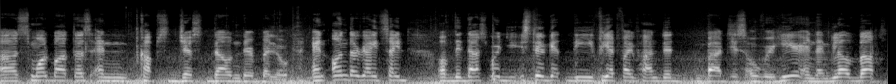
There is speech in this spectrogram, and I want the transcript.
uh, small bottles and cups just down there below. And on the right side of the dashboard you still get the Fiat 500 badges over here and then glove box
